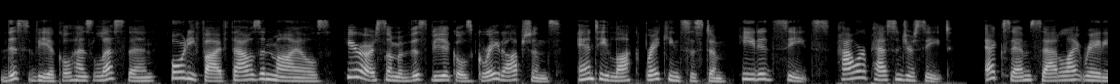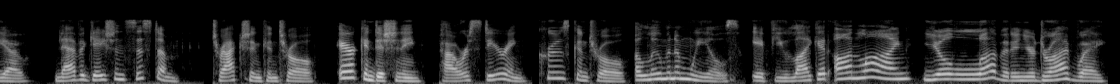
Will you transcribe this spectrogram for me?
This vehicle has less than 45,000 miles. Here are some of this vehicle's great options. Anti-lock braking system, heated seats, power passenger seat, XM satellite radio, navigation system, traction control, air conditioning, power steering, cruise control, aluminum wheels. If you like it online, you'll love it in your driveway.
